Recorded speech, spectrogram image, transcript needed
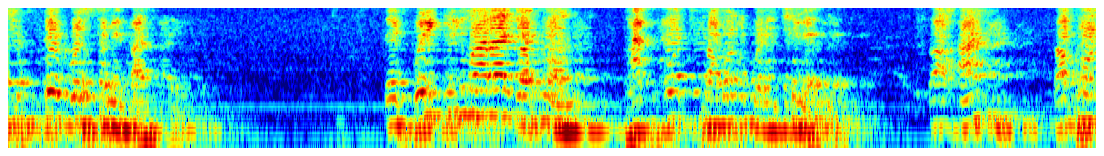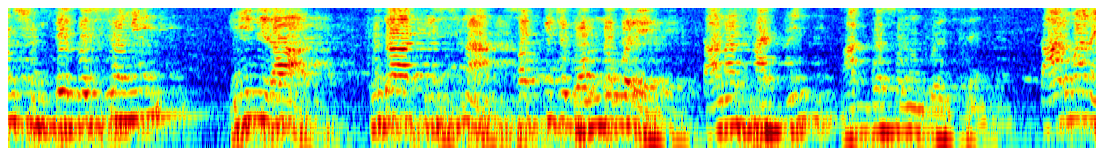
সুখদেব গোস্বামীর কাছ থেকে। পরীক্ষিত মহারাজ যখন ভাগবত শ্রবণ করেছিলেন তখন সুখদেব গোস্বামী দিন রাত ক্ষুধা তৃষ্ণা সবকিছু বন্ধ করে টানা সাত দিন শ্রবণ করেছিলেন তার মানে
